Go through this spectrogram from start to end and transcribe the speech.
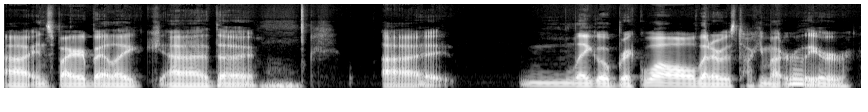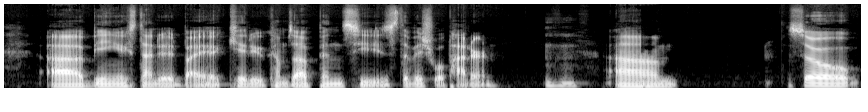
uh, inspired by like uh, the uh, Lego brick wall that I was talking about earlier, uh, being extended by a kid who comes up and sees the visual pattern. Mhm. Um, so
